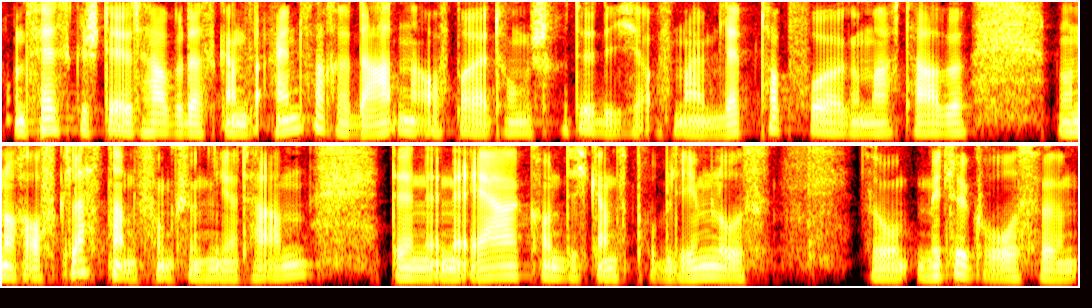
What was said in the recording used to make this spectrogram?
und festgestellt habe, dass ganz einfache Datenaufbereitungsschritte, die ich auf meinem Laptop vorher gemacht habe, nur noch auf Clustern funktioniert haben. Denn in R konnte ich ganz problemlos so mittelgroße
